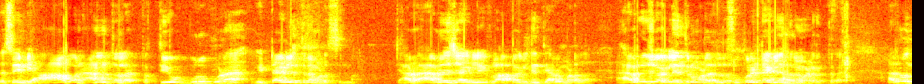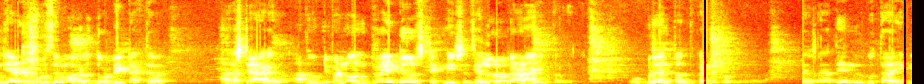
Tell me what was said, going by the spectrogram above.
the same ಯಾವ ನಾನಂತಲ್ಲ ಪ್ರತಿಯೊಬ್ಬರು ಕೂಡ ಹಿಟ್ ಆಗಲಿ ಅಂತಲೇ ಮಾಡೋದು ಸಿನಿಮಾ. ಯಾರು ಆವ್ರೇಜ್ ಆಗಲಿ ಫ್ಲಾಪ್ ಆಗಲಿ ಅಂತ ಯಾರು ಮಾಡಲ್ಲ. ಆವ್ರೇಜ್ ಆಗಲಿ ಅಂತ ಮಾಡಲ್ಲ ಎಲ್ಲ ಸೂಪರ್ ಹಿಟ್ ಆಗಲಿ ಅಂತ ಮಾಡಿರ್ತಾರೆ. ಆದರೆ ಒಂದು ಎರಡು ಮೂರು ಸಿನಿಮಾಗಳು ದೊಡ್ಡ ಹಿಟ್ ಆಗ್ತವೆ. ಅದಷ್ಟೇ ಆಗೋದು ಅದು ಡಿಪೆಂಡ್ ಆನ್ ರೈಟರ್ಸ್ ಟೆಕ್ನಿಷಿಯನ್ಸ್ ಎಲ್ಲರೂ ಕಾರಣ ಆಗಿರ್ತದೆ ಒಬ್ಬರೇ ಅಂತಂದು ಖಂಡಿತವಾಗ್ಲಿರಲ್ಲ ಅದೇನು ಗೊತ್ತಾ? ಈಗ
